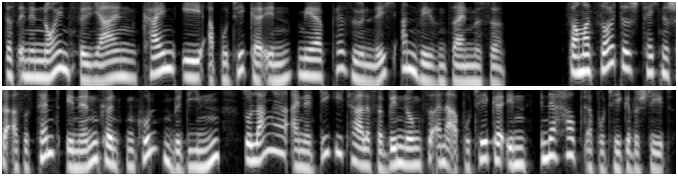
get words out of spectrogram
dass in den neuen Filialen kein E-Apothekerin mehr persönlich anwesend sein müsse. Pharmazeutisch-technische AssistentInnen könnten Kunden bedienen, solange eine digitale Verbindung zu einer Apothekerin in der Hauptapotheke besteht.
